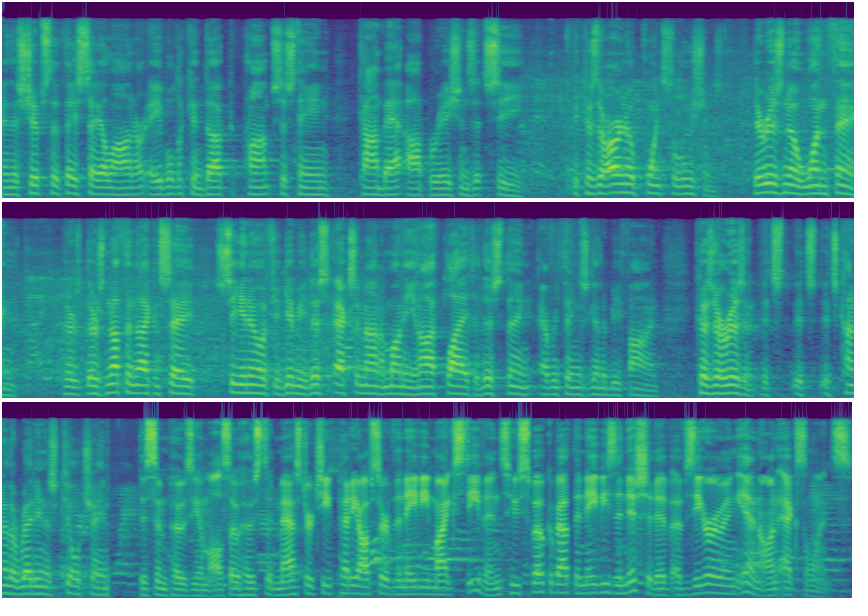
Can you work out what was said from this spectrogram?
and the ships that they sail on are able to conduct prompt, sustained combat operations at sea because there are no point solutions. There is no one thing. There's, there's nothing that I can say, see, you know, if you give me this X amount of money and I apply it to this thing, everything's going to be fine. Because there isn't. It's, it's, it's kind of the readiness kill chain. The symposium also hosted Master Chief Petty Officer of the Navy Mike Stevens, who spoke about the Navy's initiative of zeroing in on excellence.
